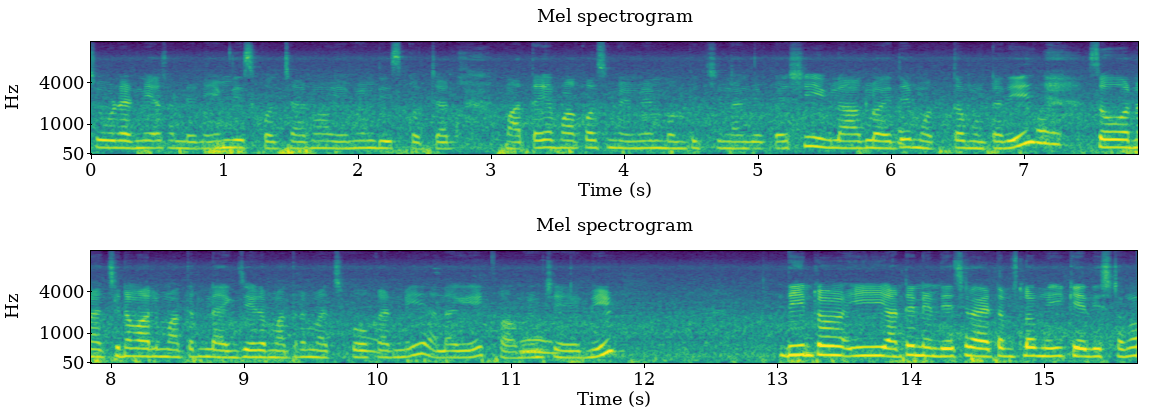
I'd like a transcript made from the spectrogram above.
చూడండి అసలు నేను ఏం తీసుకొచ్చాను ఏమేమి తీసుకొచ్చాను. మా అత్తయ్య మా కోసం ఏమేమి పంపించిందని చెప్పేసి ఈ వ్లాగ్లో అయితే మొత్తం ఉంటుంది. సో నచ్చిన వాళ్ళు మాత్రం లైక్ చేయడం మాత్రం మర్చిపోకండి. అలాగే కామెంట్ చేయండి. దీంట్లో ఈ అంటే నేను తెచ్చిన ఐటమ్స్లో మీకు ఏది ఇష్టమో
